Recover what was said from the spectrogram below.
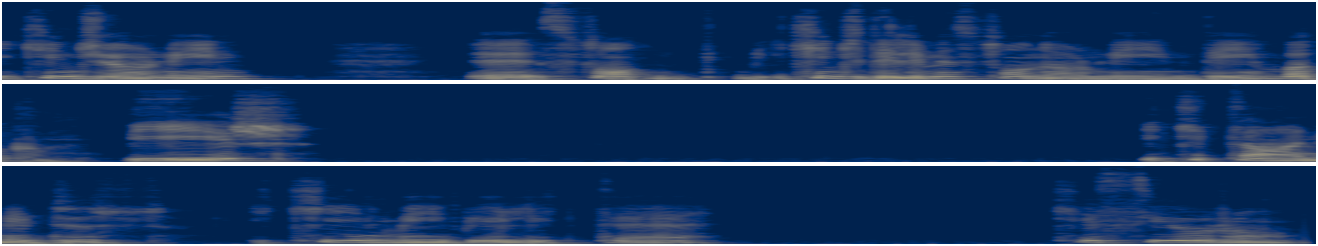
ikinci örneğin e, son ikinci dilimin son örneğindeyim. Bakın bir iki tane düz iki ilmeği birlikte kesiyorum.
